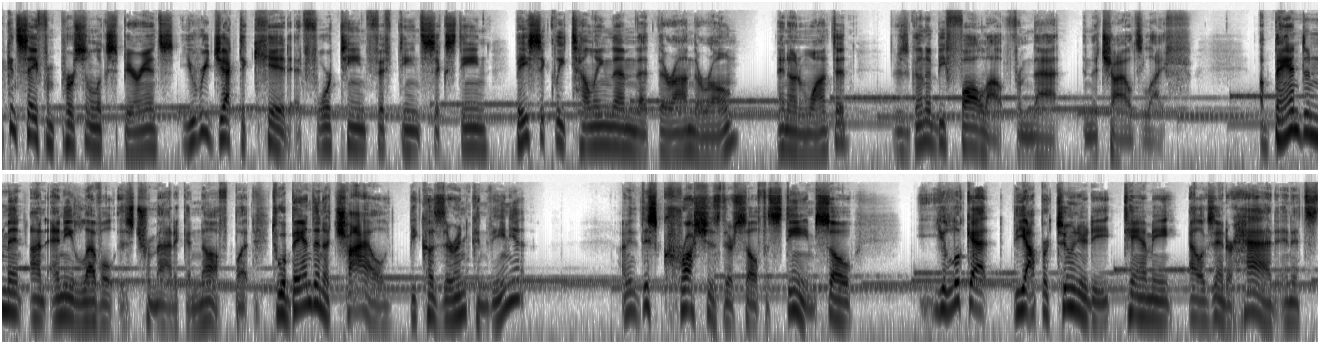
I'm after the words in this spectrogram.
can say from personal experience, you reject a kid at 14, 15, 16, basically telling them that they're on their own and unwanted, there's going to be fallout from that in the child's life. Abandonment on any level is traumatic enough, but to abandon a child because they're inconvenient? I mean, this crushes their self esteem. So you look at the opportunity Tammy Alexander had, and it's,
